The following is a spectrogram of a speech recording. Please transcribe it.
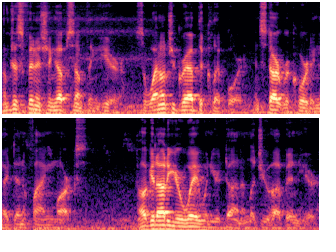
I'm just finishing up something here. So why don't you grab the clipboard and start recording identifying marks? I'll get out of your way when you're done and let you hop in here.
